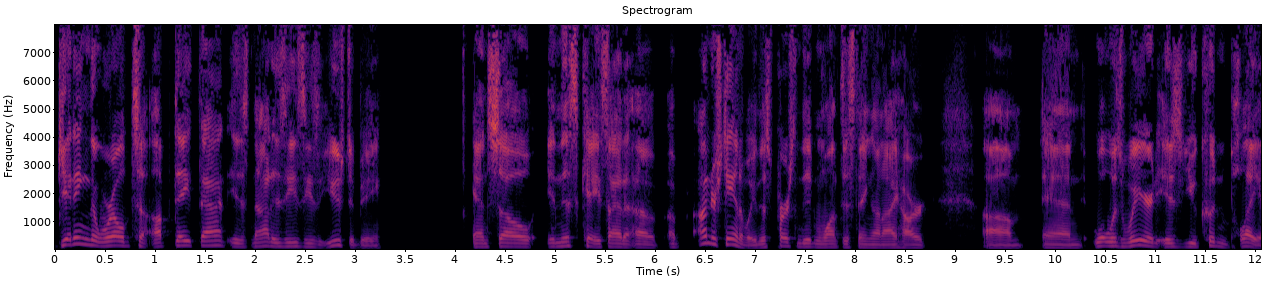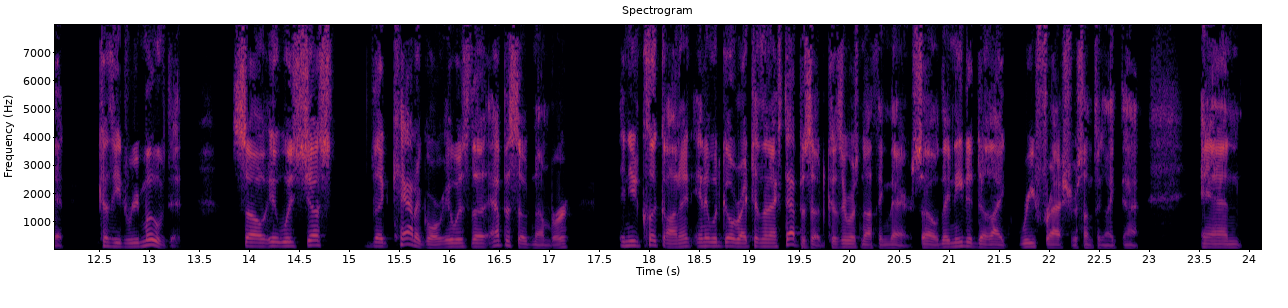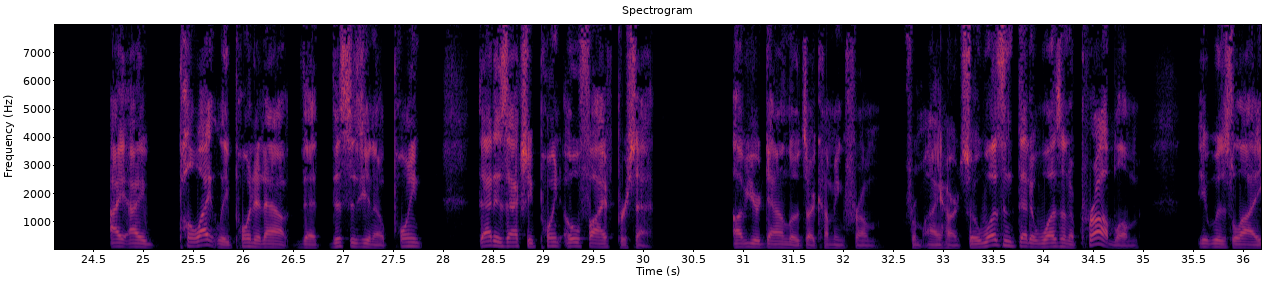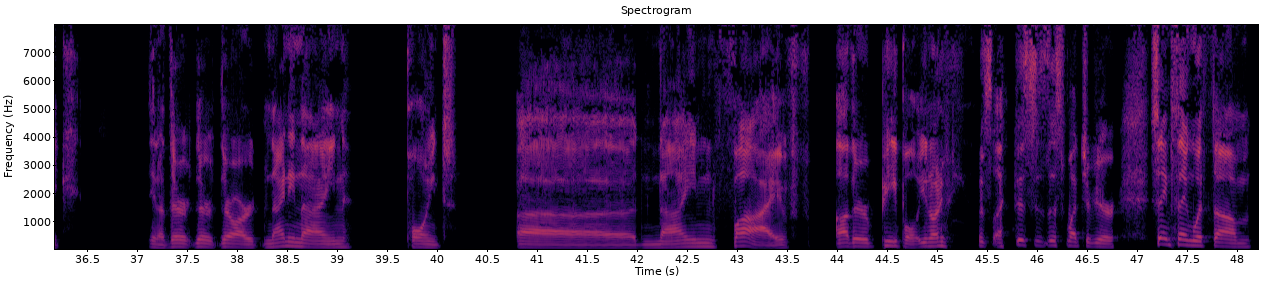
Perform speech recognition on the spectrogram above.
getting the world to update that is not as easy as it used to be. And so in this case, I had a, a understandably, this person didn't want this thing on iHeart. Um, and what was weird is you couldn't play it because he'd removed it. So it was just the category, it was the episode number, and you'd click on it and it would go right to the next episode because there was nothing there. So they needed to like refresh or something like that. And I, I politely pointed out that this is, you know, point that is actually 0.05% of your downloads are coming from from iHeart. So it wasn't that it wasn't a problem. It was like, you know, there there there are 99 point uh nine five other people. You know what I mean? It's like this is this much of your same thing with um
